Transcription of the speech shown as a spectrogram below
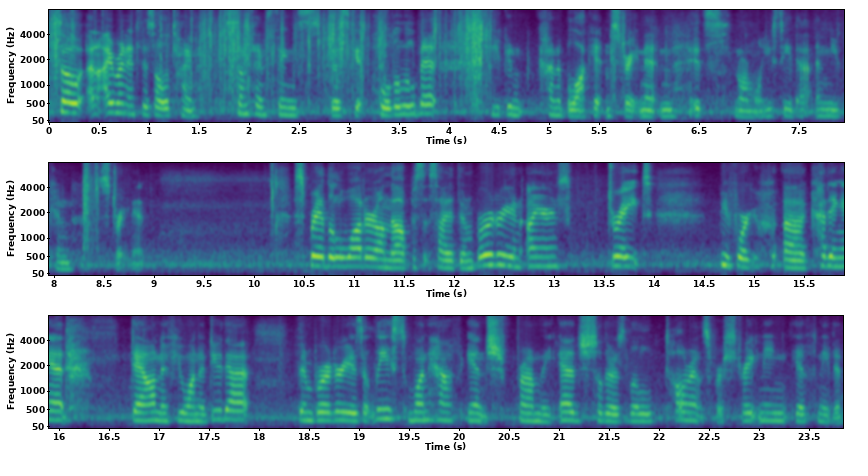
So I run into this all the time. Sometimes things just get pulled a little bit. You can kind of block it and straighten it and it's normal. You see that and you can straighten it. Spray a little water on the opposite side of the embroidery and iron straight before uh, cutting it down if you want to do that. The embroidery is at least one half inch from the edge, so there's little tolerance for straightening if needed.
